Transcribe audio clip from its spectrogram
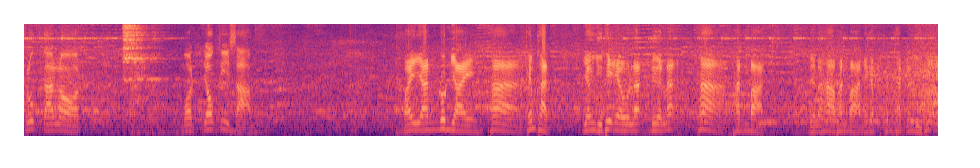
คลุกตลอด หมดยกที่ 3 ไปยันรุ่นใหญ่ ถ้าเข็มขัดยังอยู่ที่เอวละเดือนละ 5,000 บาท เดือนละ 5,000 บาทนะครับ เข็มขัดยังอยู่ที่เอ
